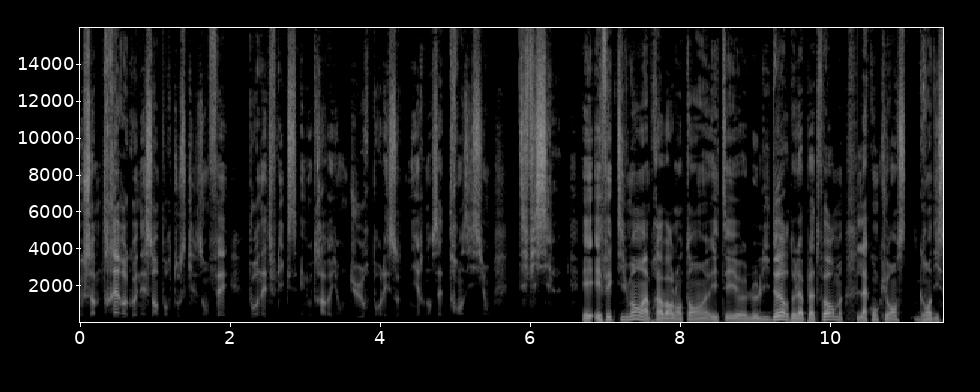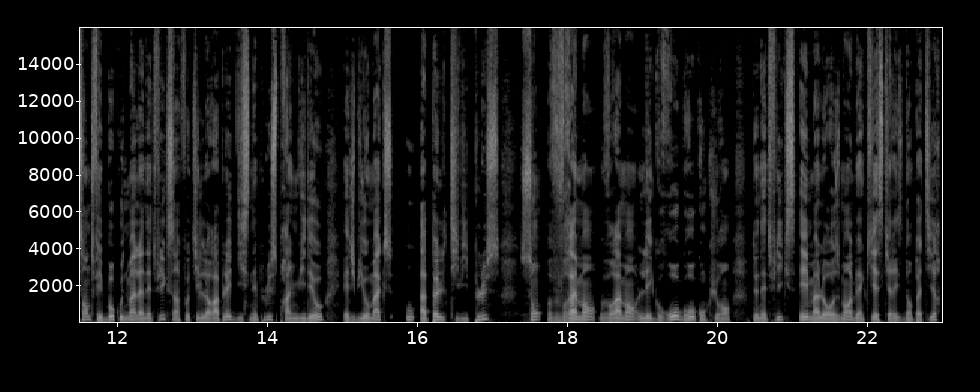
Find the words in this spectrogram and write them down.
Nous sommes très reconnaissants pour tout ce qu'ils ont fait pour Netflix et nous travaillons dur pour les soutenir dans cette transition difficile. Et effectivement, après avoir longtemps été euh, le leader de la plateforme, la concurrence grandissante fait beaucoup de mal à Netflix, hein, faut-il le rappeler. Disney ⁇ Prime Video, HBO Max ou Apple TV ⁇ sont vraiment, vraiment les gros, gros concurrents de Netflix. Et malheureusement, eh qui est-ce qui risque d'en pâtir?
